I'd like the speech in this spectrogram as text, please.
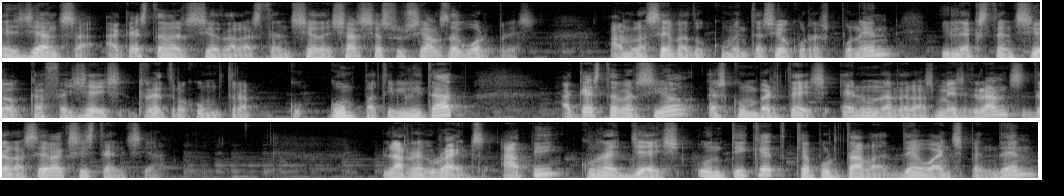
es llança aquesta versió de l'extensió de xarxes socials de WordPress, amb la seva documentació corresponent i l'extensió que afegeix retrocompatibilitat, aquesta versió es converteix en una de les més grans de la seva existència. La Rewrites API corregeix un tiquet que portava 10 anys pendent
